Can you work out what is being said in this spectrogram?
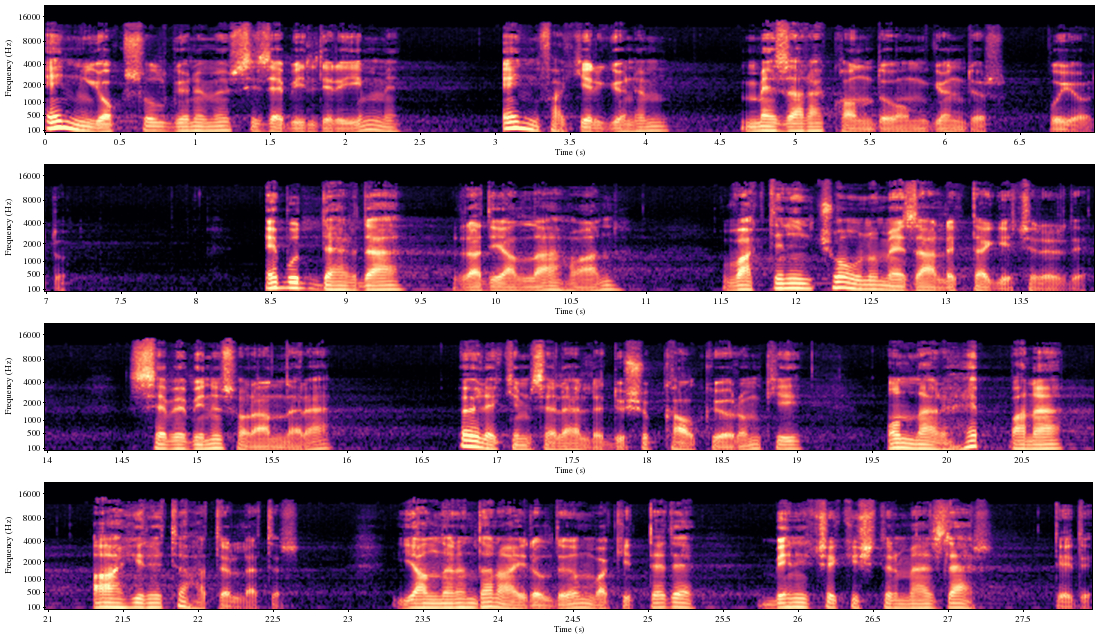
en yoksul günümü size bildireyim mi? En fakir günüm mezara konduğum gündür buyurdu. Ebu Derda radıyallahu an vaktinin çoğunu mezarlıkta geçirirdi. Sebebini soranlara öyle kimselerle düşüp kalkıyorum ki onlar hep bana ahireti hatırlatır. Yanlarından ayrıldığım vakitte de beni çekiştirmezler dedi.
